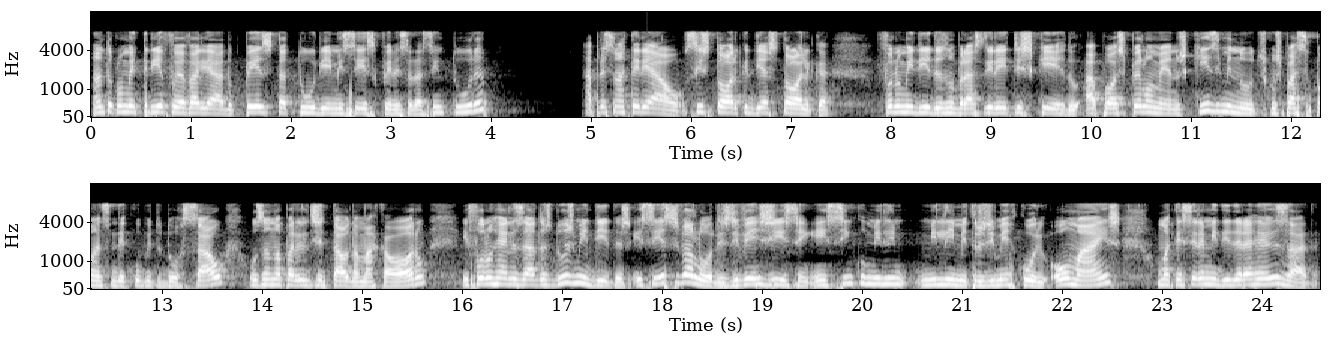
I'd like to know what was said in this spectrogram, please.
A antropometria foi avaliado peso, estatura e MC circunferência da cintura. A pressão arterial sistólica e diastólica foram medidas no braço direito e esquerdo após pelo menos 15 minutos com os participantes em decúbito dorsal, usando o aparelho digital da marca Oron, e foram realizadas duas medidas. E se esses valores divergissem em 5 milímetros de mercúrio ou mais, uma terceira medida era realizada.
